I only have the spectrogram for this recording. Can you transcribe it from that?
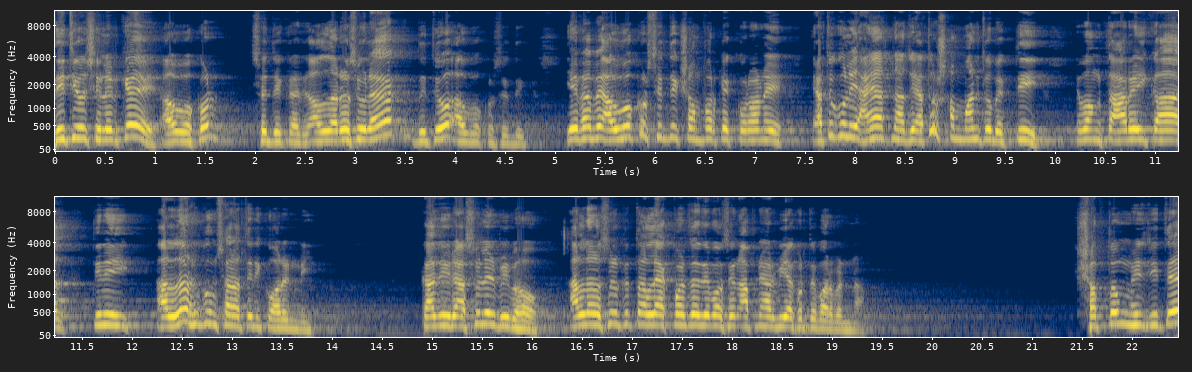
দ্বিতীয় ছিলেন কে? আবু বকর সিদ্দিক রাজি আল্লাহ রসুল এক, দ্বিতীয় আবু বকর সিদ্দিক। এভাবে আবু বকর সিদ্দিক সম্পর্কে কোরআনে এতগুলি আয়াত না যে এত সম্মানিত ব্যক্তি এবং তার এই কাজ তিনি আল্লাহর হুকুম ছাড়া তিনি করেননি। কাজী রাসুলের বিবাহ, আল্লাহ রসুলকে তো আল্লাহ এক পর্যায়ে বলছেন, আপনি আর বিয়ে করতে পারবেন না। সপ্তম হিজিতে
